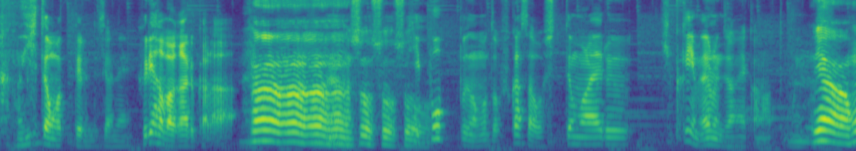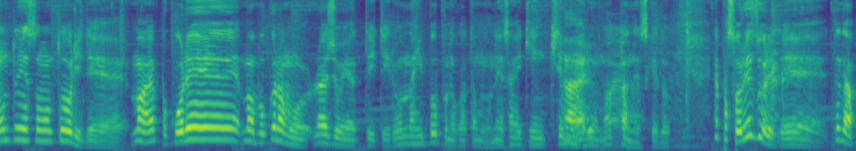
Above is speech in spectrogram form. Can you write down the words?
いいと思ってるんですよね。振り幅があるから。うんうんうんうん。そうそうそう。ヒップホップのもっと深さを知ってもらえるきっかけにもなるんじゃないかなと思います。いや本当にその通りで。まあやっぱこれ、まあ、僕らもラジオやっていていろんなヒップホップの方もね最近来てもらえるようになったんですけど、やっぱそれぞれでただ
